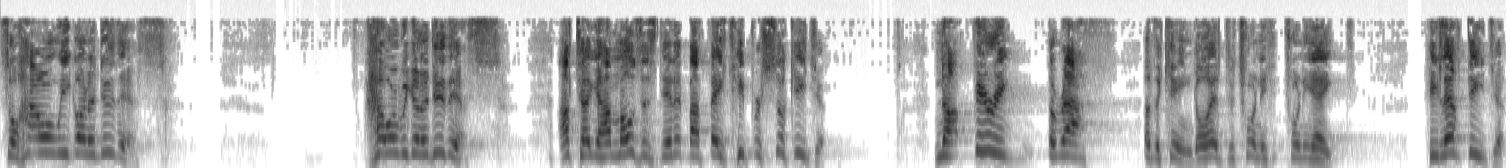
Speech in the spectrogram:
So how are we going to do this? How are we going to do this? I'll tell you how Moses did it by faith. He forsook Egypt, not fearing the wrath of the king. Go ahead to 20, 28. He left Egypt.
